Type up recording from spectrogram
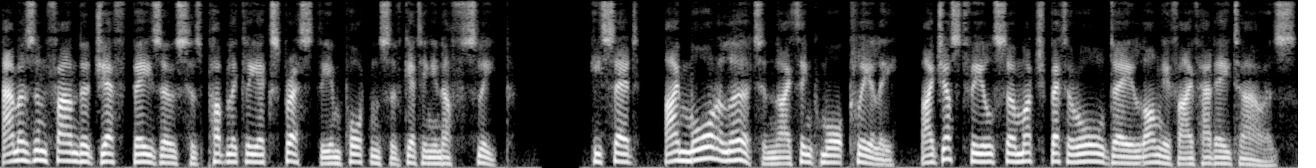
Amazon founder Jeff Bezos has publicly expressed the importance of getting enough sleep. He said, I'm more alert and I think more clearly, I just feel so much better all day long if I've had 8 hours.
